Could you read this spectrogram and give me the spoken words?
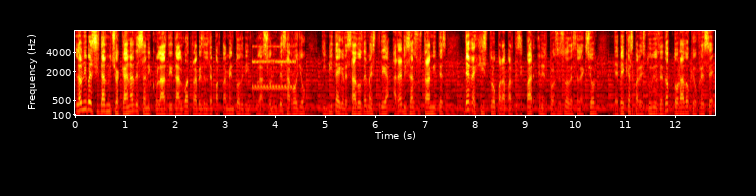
La Universidad Michoacana de San Nicolás de Hidalgo, a través del Departamento de Vinculación y Desarrollo, invita a egresados de maestría a realizar sus trámites de registro para participar en el proceso de selección de becas para estudios de doctorado que ofrece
